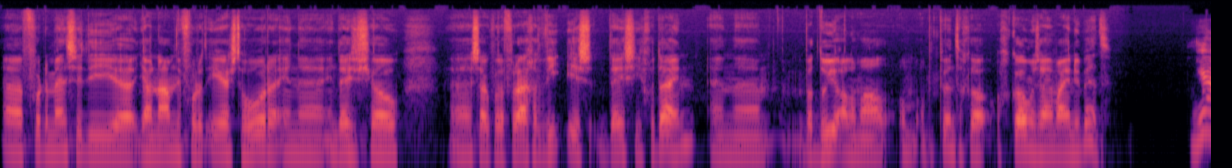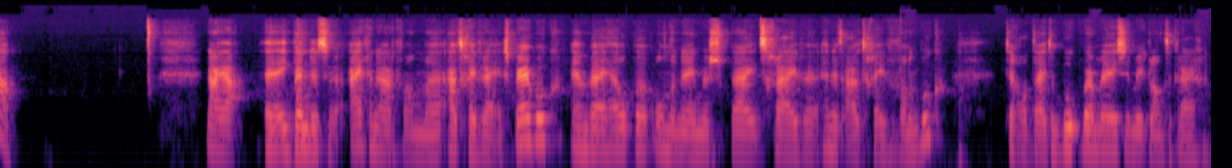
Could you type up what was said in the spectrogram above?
Uh, voor de mensen die uh, jouw naam nu voor het eerst horen in, uh, in deze show, zou ik willen vragen: wie is Daisy Gordijn en wat doe je allemaal om op het punt te geko gekomen zijn waar je nu bent? Ja, nou ja, ik ben dus eigenaar van uitgeverij Expertboek en wij helpen ondernemers bij het schrijven en het uitgeven van een boek. Ik zeg altijd een boek waarmee ze meer klanten krijgen.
